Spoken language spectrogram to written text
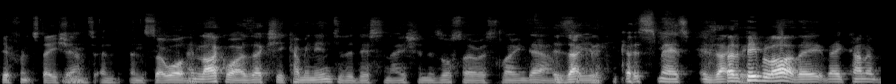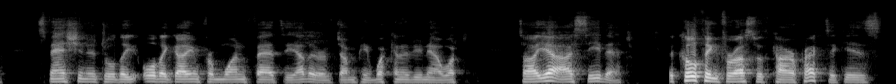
different stations and, and so on. And likewise, actually coming into the destination is also a slowing down. Exactly. you go smash. exactly. But people are they they kind of smashing it, or they or they're going from one fad to the other of jumping. What can I do now? What? So yeah, I see that. The cool thing for us with chiropractic is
